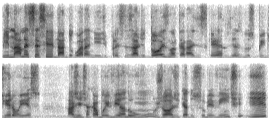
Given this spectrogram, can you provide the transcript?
E na necessidade do Guarani de precisar de dois laterais esquerdos, eles nos pediram isso, a gente acabou enviando um, o Jorge, que é do sub-20, e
